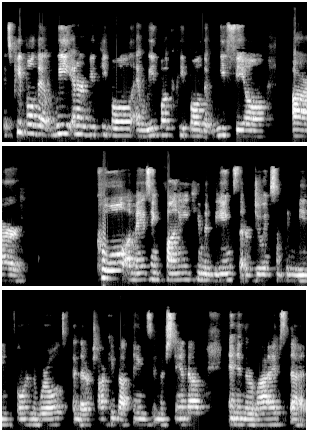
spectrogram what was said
it's people that we interview people and we book people that we feel are cool, amazing, funny human beings that are doing something meaningful in the world and that are talking about things in their stand up and in their lives that,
